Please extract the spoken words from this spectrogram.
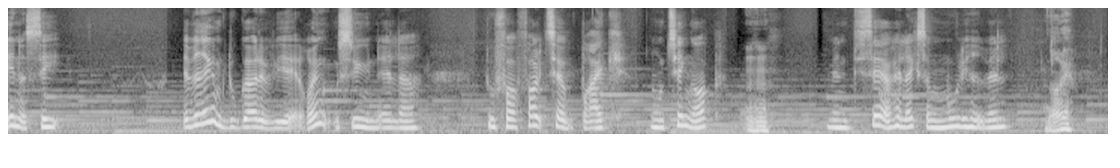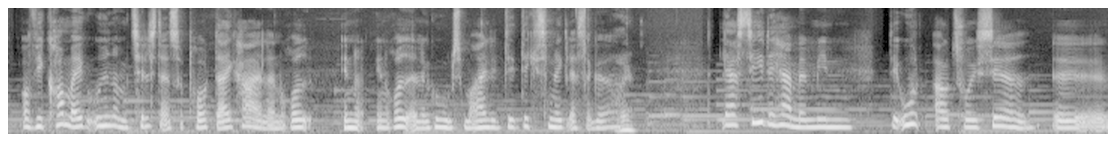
ind og se. Jeg ved ikke, om du gør det via et røntgensyn, eller du får folk til at brække nogle ting op. Mm-hmm. Men det ser jo heller ikke som en mulighed, vel? Nej. Og vi kommer ikke udenom en tilstandsrapport, der ikke har eller en rød, en, en rød eller en gul smiley. Det, det kan simpelthen ikke lade sig gøre. Nej. Lad os sige det her med min, det uautoriserede, øh,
